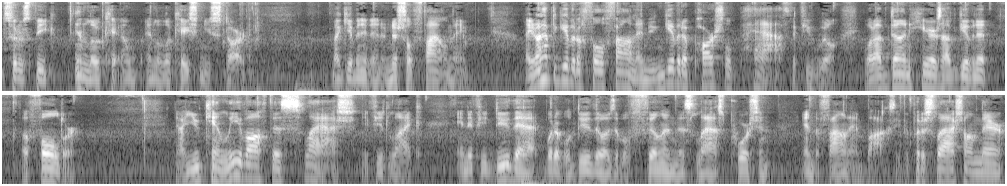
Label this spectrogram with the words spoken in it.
so to speak, in, loca in the location you start by giving it an initial file name. Now you don't have to give it a full file name, you can give it a partial path, if you will. What I've done here is I've given it a folder. Now you can leave off this slash if you'd like, and if you do that, what it will do though is it will fill in this last portion in the file name box. If you put a slash on there,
